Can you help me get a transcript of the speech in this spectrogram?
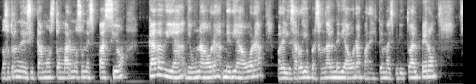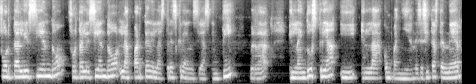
nosotros necesitamos tomarnos un espacio cada día de una hora, media hora para el desarrollo personal, media hora para el tema espiritual, pero fortaleciendo, fortaleciendo la parte de las tres creencias en ti, ¿verdad? En la industria y en la compañía. Necesitas tener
